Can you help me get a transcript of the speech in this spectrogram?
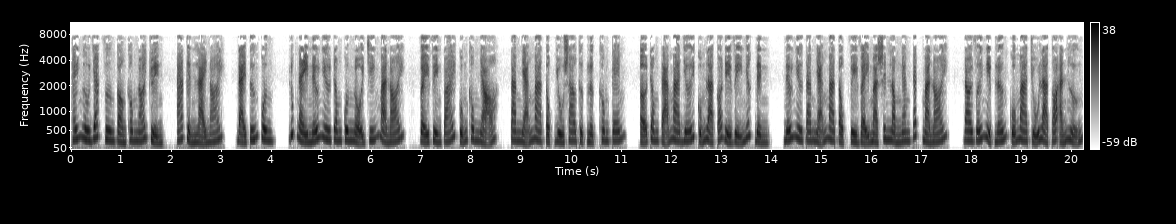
thấy ngư giác vương còn không nói chuyện, Á Thịnh lại nói, đại tướng quân, lúc này nếu như trong quân nội chiến mà nói, vậy phiền toái cũng không nhỏ, tam nhãn ma tộc dù sao thực lực không kém, ở trong cả ma giới cũng là có địa vị nhất định, nếu như tam nhãn ma tộc vì vậy mà sinh lòng ngăn cách mà nói, đôi với nghiệp lớn của ma chủ là có ảnh hưởng,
